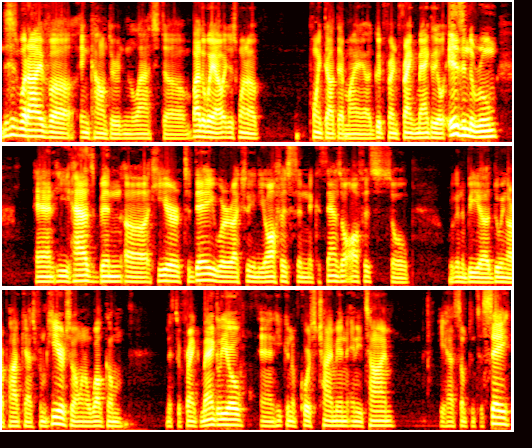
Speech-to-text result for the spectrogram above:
this is what I've uh, encountered in the last. Uh, by the way, I just want to point out that my uh, good friend Frank Maglio is in the room and he has been uh, here today. We're actually in the office in the Costanza office, so we're going to be uh, doing our podcast from here. So I want to welcome Mr. Frank Maglio, and he can of course chime in anytime he has something to say.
